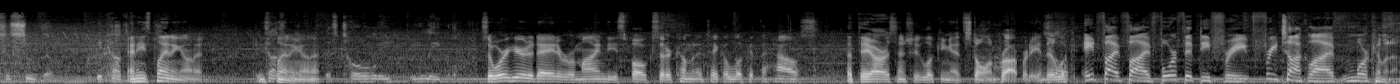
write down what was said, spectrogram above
to sue them because And he's planning on it. He's planning on it. It's totally illegal. So we're here today to remind these folks that are coming to take a look at the house that they are essentially looking at stolen property. And they're looking 855 450 free, Free Talk Live. More coming up.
